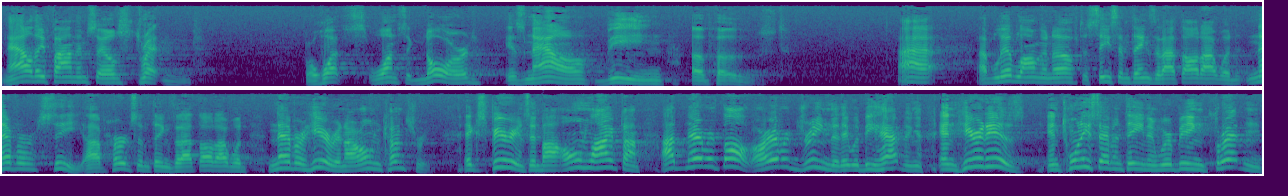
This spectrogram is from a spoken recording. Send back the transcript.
Now they find themselves threatened. For what's once ignored is now being opposed. I, I've lived long enough to see some things that I thought I would never see. I've heard some things that I thought I would never hear in our own country experience in my own lifetime. I'd never thought or ever dreamed that it would be happening. And here it is in 2017, and we're being threatened,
